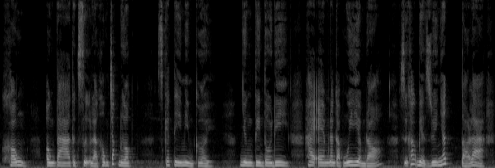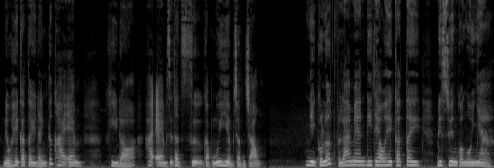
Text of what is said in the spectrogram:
Không, ông ta thực sự là không chắc được. Sketty mỉm cười. Nhưng tin tôi đi, hai em đang gặp nguy hiểm đó. Sự khác biệt duy nhất đó là nếu Hecate đánh thức hai em, khi đó hai em sẽ thật sự gặp nguy hiểm trầm trọng. Nicholas Flamen đi theo Hecate đi xuyên qua ngôi nhà.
